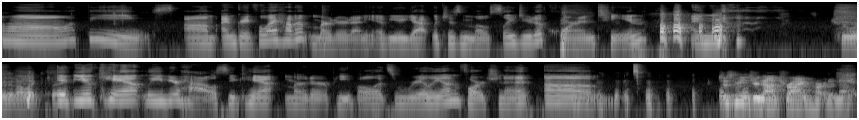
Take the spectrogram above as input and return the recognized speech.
Aw, thanks. Um, I'm grateful I haven't murdered any of you yet, which is mostly due to quarantine. I'm not, Truer than I like to think. if you can't leave your house, you can't murder people. It's really unfortunate. Um, Just means you're not trying hard enough.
